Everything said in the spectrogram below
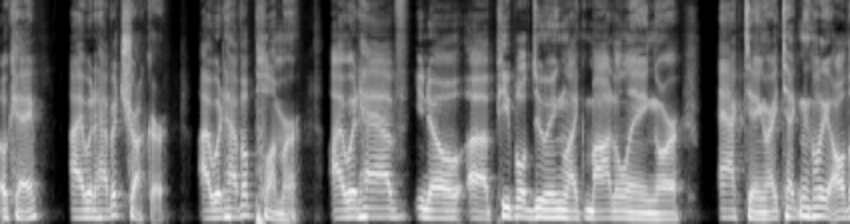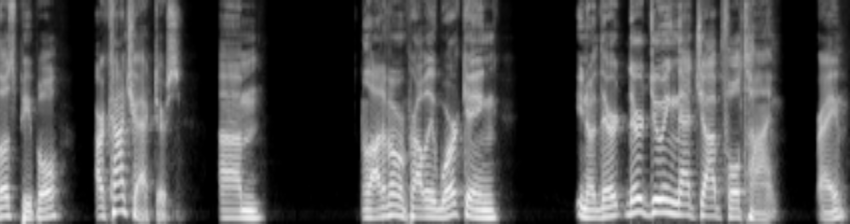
okay, I would have a trucker, I would have a plumber, I would have, you know, uh, people doing like modeling or acting, right? Technically, all those people are contractors. Um, a lot of them are probably working, you know, they're they're doing that job full time, right?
